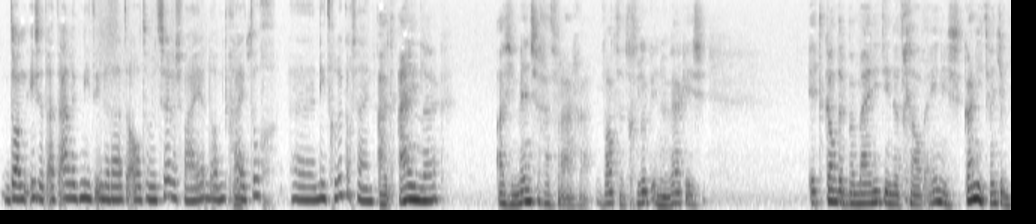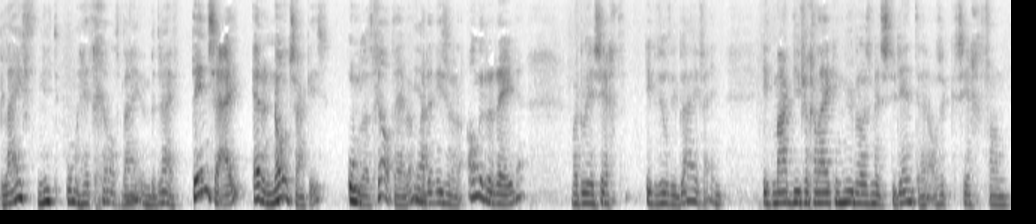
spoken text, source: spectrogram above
dan is het uiteindelijk niet inderdaad de ultimate satisfier. Dan ga je toch eh, niet gelukkig zijn. uiteindelijk, als je mensen gaat vragen wat het geluk in hun werk is, het kan er bij mij niet in dat geld één is. Kan niet, want je blijft niet om het geld bij een bedrijf. Tenzij er een noodzaak is om dat geld te hebben, Ja. maar dan is er een andere reden waardoor je zegt, ik wil die blijven. En ik maak die vergelijking nu wel eens met studenten. Als ik zeg van,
